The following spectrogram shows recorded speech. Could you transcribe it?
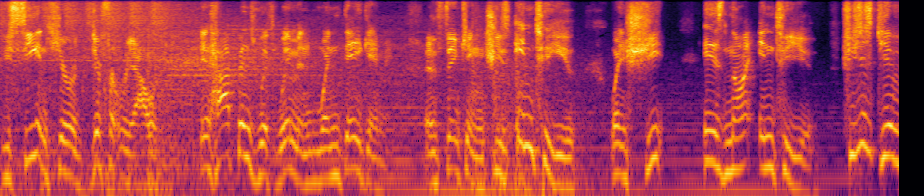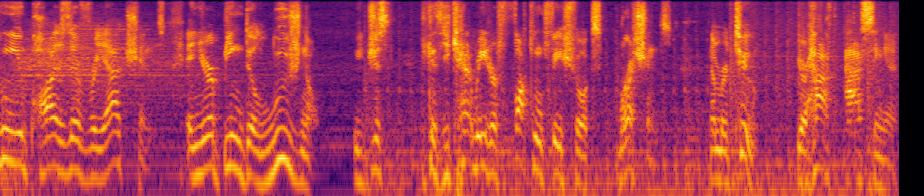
You see and hear a different reality. It happens with women when day gaming and thinking she's into you when she is not into you. She's just giving you positive reactions and you're being delusional. You just because you can't read her fucking facial expressions. Number two, you're half-assing it.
